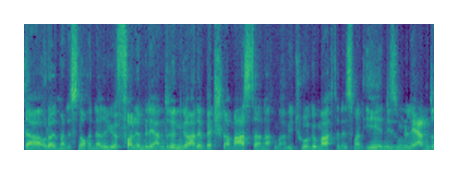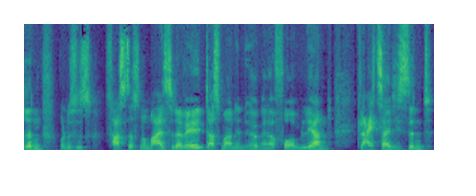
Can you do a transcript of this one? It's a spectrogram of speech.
da oder man ist noch in der Regel voll im Lernen drin, gerade Bachelor, Master nach dem Abitur gemacht, dann ist man eh in diesem Lernen drin und es ist fast das Normalste der Welt, dass man in irgendeiner Form lernt. Gleichzeitig sind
